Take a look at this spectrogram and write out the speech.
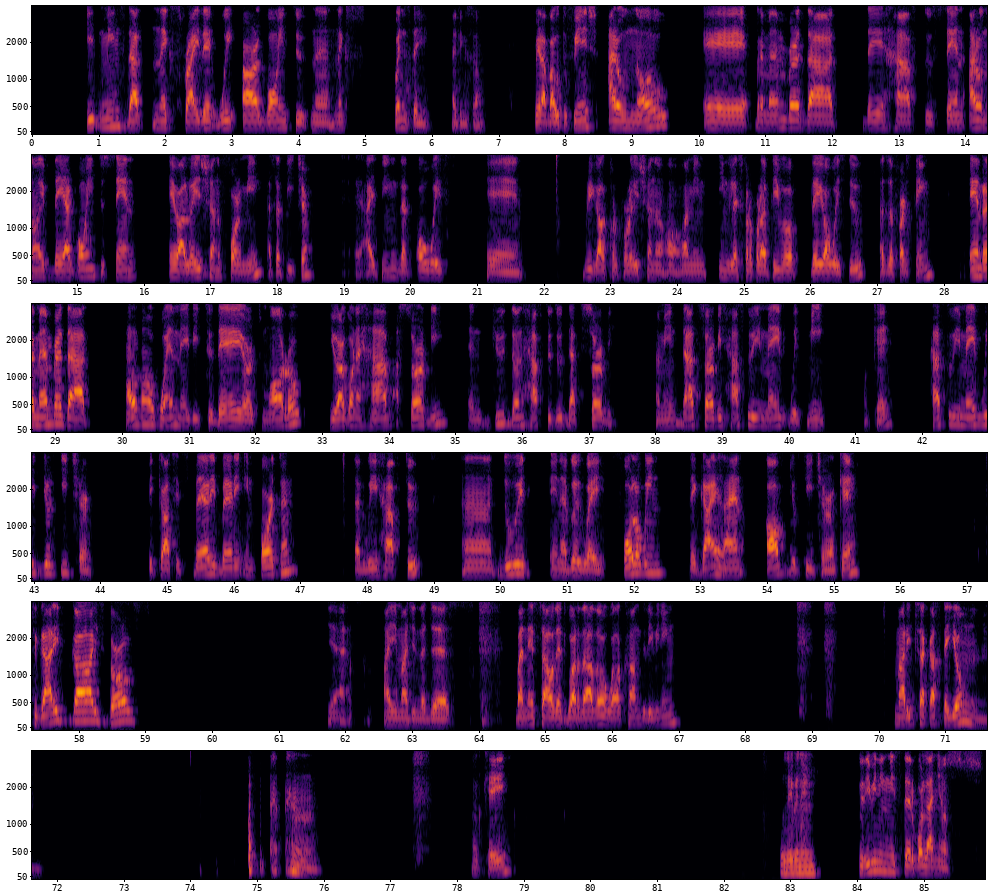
It means that next Friday we are going to, ne- next Wednesday, I think so. We're about to finish. I don't know. Eh, remember that they have to send, I don't know if they are going to send evaluation for me as a teacher. I think that always uh, Regal Corporation, or I mean, Inglés Corporativo, they always do. That's the first thing. And remember that, I don't know when, maybe today or tomorrow, you are gonna have a survey and you don't have to do that survey. I mean, that survey has to be made with me, okay? Has to be made with your teacher because it's very, very important that we have to uh, do it in a good way, following the guideline of your teacher, okay? You got it, guys, girls? Yes, I imagine that yes. Vanessa Odette Guardado, welcome, good evening. Maritza Castellón. okay. Good evening. Good evening, Mr. Bolaños.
